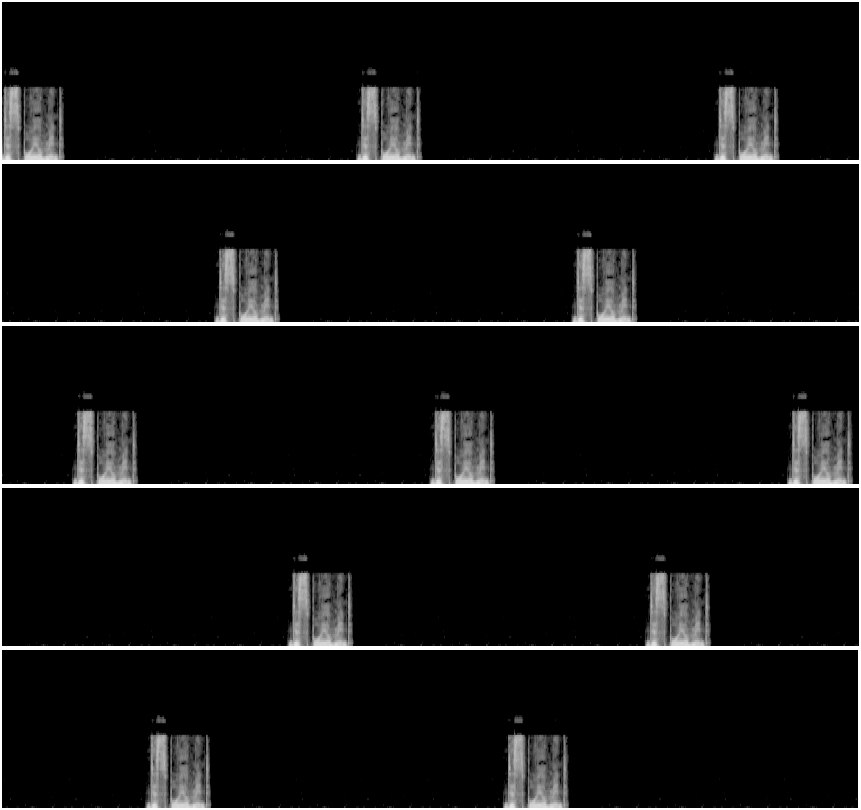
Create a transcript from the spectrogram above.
despoilment. Despoilment. Despoilment. Despoilment. Despoilment. Despoilment despoilment. Despoilment. Despoilment. Despoilment. Despoilment. Despoilment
